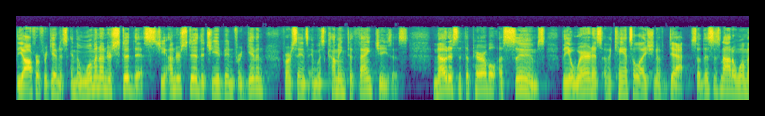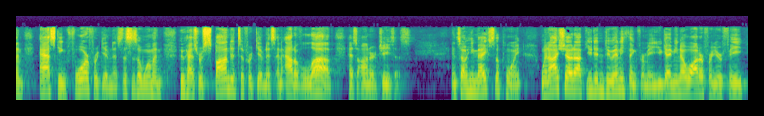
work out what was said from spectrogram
the offer of forgiveness. And the woman understood this. She understood that she had been forgiven for her sins and was coming to thank Jesus. Notice that the parable assumes the awareness of a cancellation of debt. So this is not a woman asking for forgiveness. This is a woman who has responded to forgiveness and out of love has honored Jesus. And so he makes the point when I showed up, you didn't do anything for me. You gave me no water for your feet,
